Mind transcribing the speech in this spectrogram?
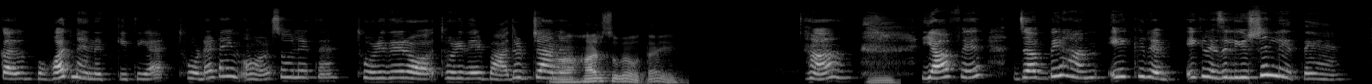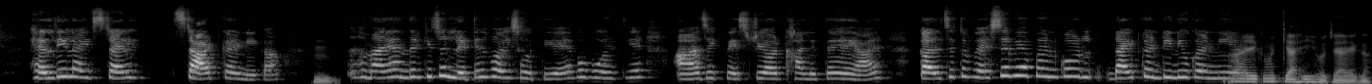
कल बहुत मेहनत की थी यार थोड़ा टाइम और सो लेते हैं थोड़ी देर और थोड़ी देर बाद उठ जाना। हाँ हर सुबह होता है हाँ। हम्म, या फिर जब भी हम एक रे- एक रेजोल्यूशन लेते हैं हेल्दी लाइफस्टाइल स्टार्ट करने का हम्म। हमारे अंदर की जो लिटिल वॉइस होती है वो बोलती है आज एक पेस्ट्री और खा लेते हैं यार। कल से तो वैसे भी अपन को डाइट कंटिन्यू करनी हाँ। है एक में क्या ही हो जाएगा।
